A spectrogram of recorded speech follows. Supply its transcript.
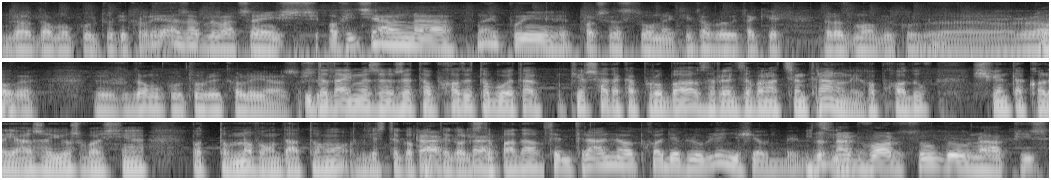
do Domu Kultury Kolejarza, była część oficjalna, no i później poczęstunek i to były takie rozmowy kulturowe w Domu Kultury Kolejarza. I dodajmy, że, że te obchody to była ta pierwsza taka próba zorganizowana centralnych obchodów Święta Kolejarzy już właśnie pod tą nową datą 25 Tak, tak. listopada. Centralne obchody w Lublinie się odbyły. Na dworcu był napis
